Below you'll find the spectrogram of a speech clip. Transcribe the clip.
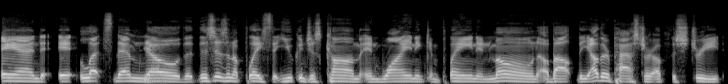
And it lets them know yeah. that this isn't a place that you can just come and whine and complain and moan about the other pastor up the street,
